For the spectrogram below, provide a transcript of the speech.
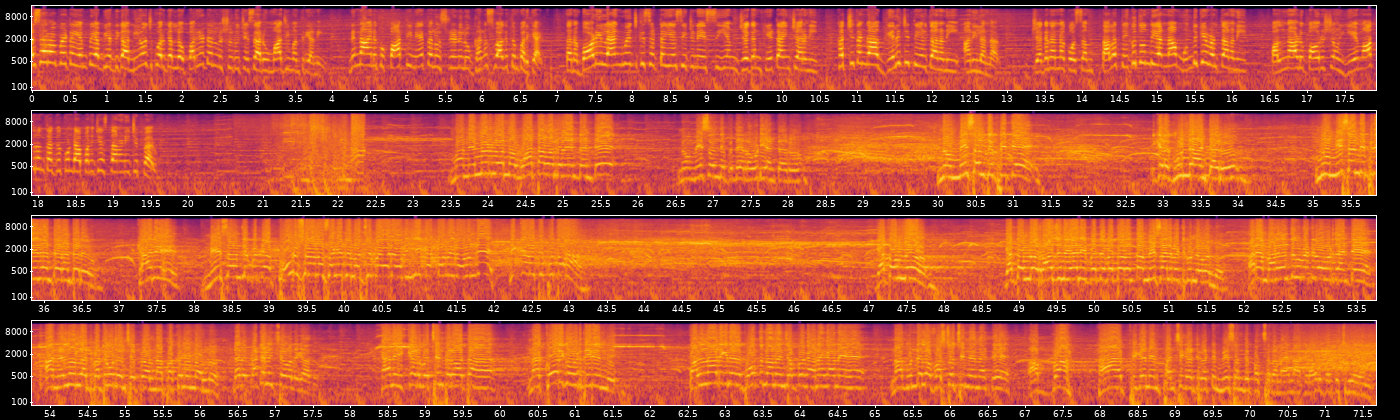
Narasaraopet MP అభ్యర్థిగా నియోజకవర్గంలో పర్యటనలు షురూ చేశారు మాజీ మంత్రి అని నిన్న ఆయనకు పార్టీ నేతలు శ్రేణులు ఘన స్వాగతం పలికాయి. తన బాడీ లాంగ్వేజ్కి సెట్ అయ్యే సీటునే సీఎం జగన్ కేటాయించారని ఖచ్చితంగా గెలిచి తీరుతానని అనిల్ అన్నారు. జగన్ అన్న కోసం తల తెగుతుంది అన్నా ముందుకే వెళ్తానని పల్నాడు పౌరుషం ఏమాత్రం తగ్గకుండా పనిచేస్తానని చెప్పారు. మా నెల్లూరులో ఉన్న వాతావరణం ఏంటంటే నువ్వు మీసం తిప్పితే రౌడీ అంటారు. నువ్వు మీసం తిప్పితే ఇక్కడ గుండా అంటారు. నువ్వు మీసం తిప్పితే అంటారు అంటారు. కానీ మీసం తిప్పితే పౌరుషుల సంగతి మర్చిపోయారు అది ఈ గట్ట మీద ఉంది. ఇక్కడ తిప్పుతా. గతంలో గతంలో రాజులు కానీ పెద్ద పెద్ద వాళ్ళంతా మీసాలు పెట్టుకునే వాళ్ళు అరే మనం ఎందుకు పెట్టుకోకూడదు అంటే ఆ నెల్లూరులో అటు పెట్టకూడదు అని చెప్పేవాళ్ళు నా పక్కన ఉన్న వాళ్ళు. దాన్ని పెట్టనిచ్చేవాళ్ళు కాదు. కానీ ఇక్కడికి వచ్చిన తర్వాత నా కోరిక ఒకటి తీరింది. పల్నాడికి నేను పోతున్నానని చెప్పగా అనగానే నా గుండెలో ఫస్ట్ వచ్చింది ఏంటంటే అబ్బా హ్యాపీగా నేను పంచి కట్టి కట్టి మీసం తిప్పొచ్చరా నాయన? అక్కడ ఎవరు పట్టించుకోలేను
